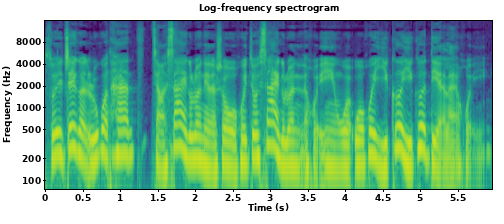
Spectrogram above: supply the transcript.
所以这个如果他讲下一个论点的时候，我会就下一个论点的回应，我我会一个一个点来回应。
